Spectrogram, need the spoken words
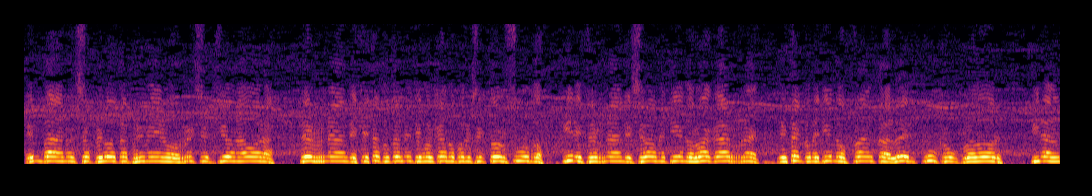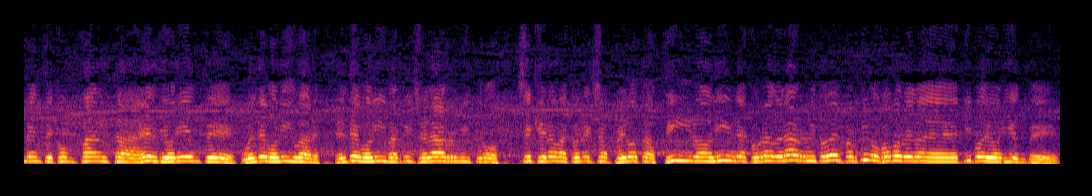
en vano esa pelota primero, recepción ahora Fernández que está totalmente volcado por el sector zurdo. Viene Fernández, se va metiendo, lo agarra, le están cometiendo falta, lo empuja un jugador. Finalmente con falta el de Oriente o el de Bolívar, el de Bolívar dice el árbitro, se quedaba con esa pelota, tiro libre, ha el árbitro del partido a favor del eh, equipo de Oriente.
